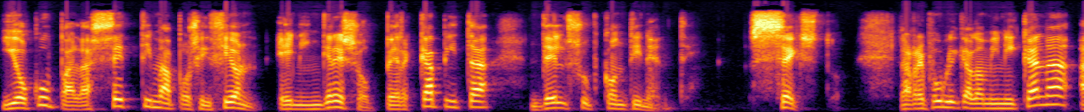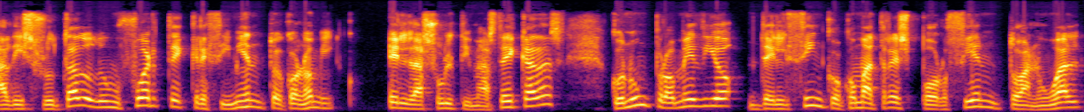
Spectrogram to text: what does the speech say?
y ocupa la séptima posición en ingreso per cápita del subcontinente. Sexto, la República Dominicana ha disfrutado de un fuerte crecimiento económico en las últimas décadas, con un promedio del 5,3% anual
